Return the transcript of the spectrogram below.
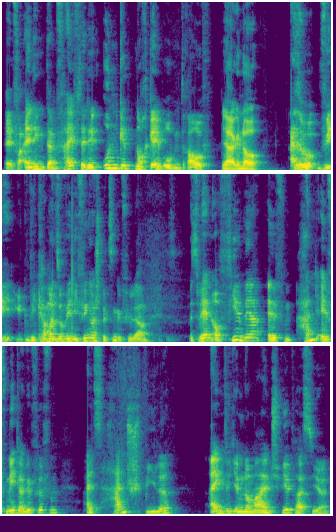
Ey, vor allen Dingen, dann pfeift er den und gibt noch gelb obendrauf. Ja, genau. Also, wie, wie kann man so wenig Fingerspitzengefühl haben? Es werden auch viel mehr Elf Handelfmeter gepfiffen, als Handspiele eigentlich im normalen Spiel passieren.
